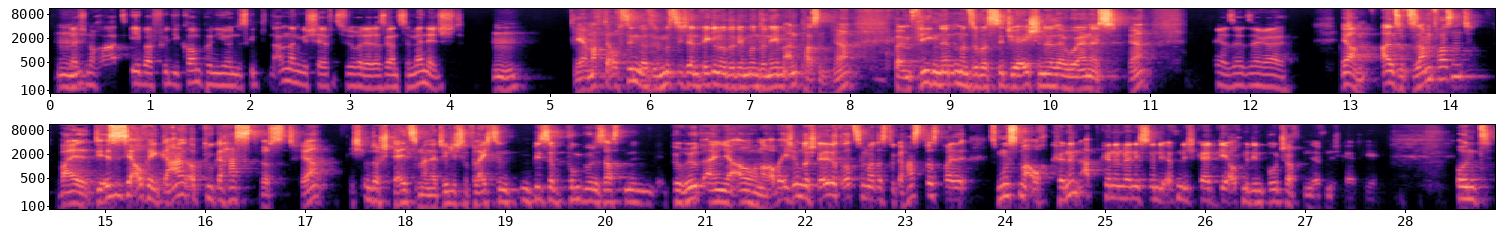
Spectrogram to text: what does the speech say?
mhm. vielleicht noch Ratgeber für die Company und es gibt einen anderen Geschäftsführer, der das Ganze managt. Mhm. Ja, macht ja auch Sinn. Also du musst dich entwickeln oder dem Unternehmen anpassen. Ja? Beim Fliegen nennt man sowas Situational Awareness. Ja, ja sehr, sehr geil. Ja, also zusammenfassend, weil dir ist es ja auch egal, ob du gehasst wirst. Ja, ich unterstelle es mal natürlich, so vielleicht so ein bisschen Punkt, wo du sagst, berührt einen ja auch noch. Aber ich unterstelle dir trotzdem mal, dass du gehasst wirst, weil es muss man auch können, abkönnen, wenn ich so in die Öffentlichkeit gehe, auch mit den Botschaften in die Öffentlichkeit gehe. Und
